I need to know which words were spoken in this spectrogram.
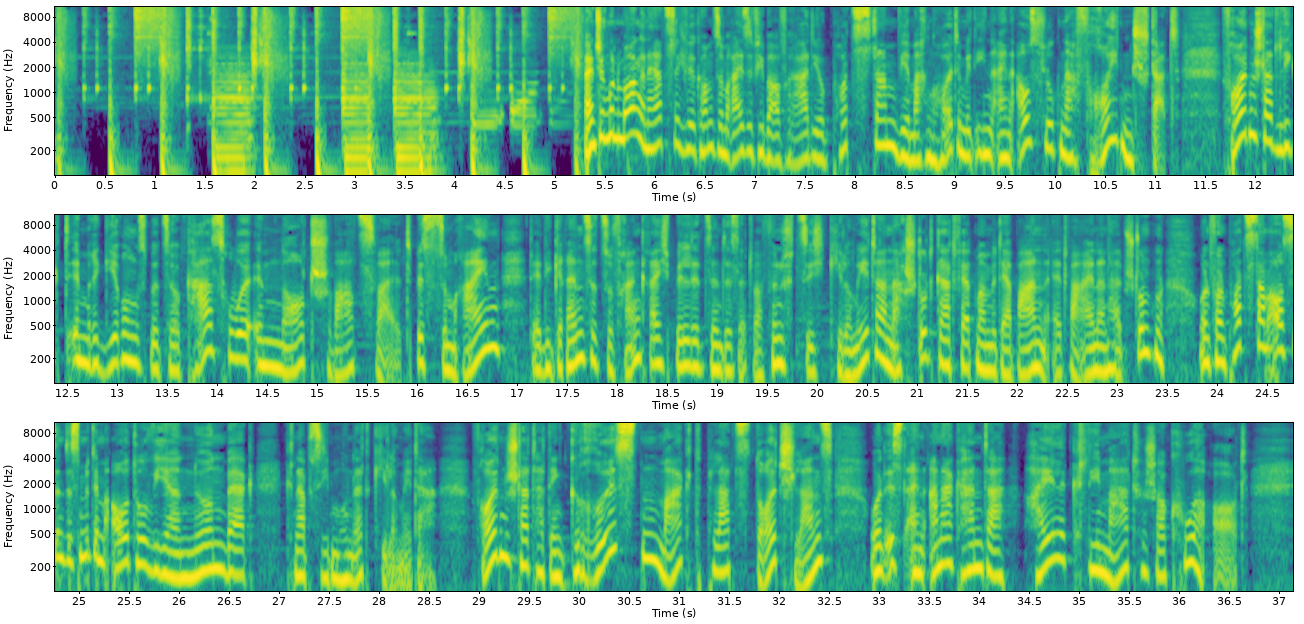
Einen schönen guten Morgen und herzlich willkommen zum Reisefieber auf Radio Potsdam. Wir machen heute mit Ihnen einen Ausflug nach Freudenstadt. Freudenstadt liegt im Regierungsbezirk Karlsruhe im Nordschwarzwald. Bis zum Rhein, der die Grenze zu Frankreich bildet, sind es etwa 50 Kilometer. Nach Stuttgart fährt man mit der Bahn etwa eineinhalb Stunden und von Potsdam aus sind es mit dem Auto via Nürnberg knapp 700 Kilometer. Freudenstadt hat den größten Marktplatz Deutschlands und ist ein anerkannter Heilklima klimatischer Kurort.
